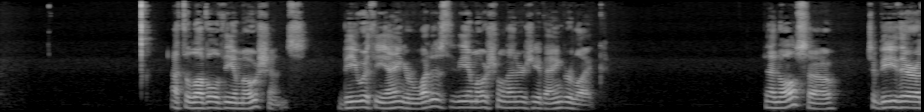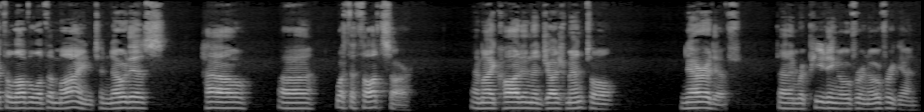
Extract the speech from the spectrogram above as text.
at the level of the emotions. Be with the anger. What is the emotional energy of anger like? Then also to be there at the level of the mind, to notice how, uh, what the thoughts are. Am I caught in a judgmental narrative that I'm repeating over and over again?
